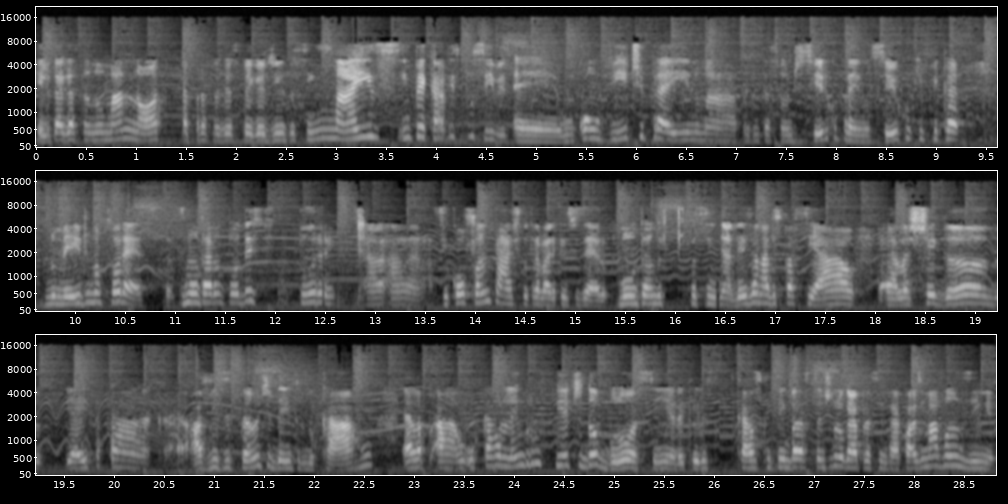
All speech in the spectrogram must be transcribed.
Ele tá gastando uma nota para fazer as pegadinhas assim mais impecáveis possíveis. É um convite para ir numa apresentação de circo, para ir no circo que fica no meio de uma floresta. Eles montaram toda a estrutura, a, a, ficou fantástico o trabalho que eles fizeram, montando tipo assim, desde a nave espacial, elas chegando, e aí tá a visitante dentro do carro. Ela, a, o carro lembra um Fiat Doblô, assim, é daqueles carros que tem bastante lugar para sentar, quase uma vanzinha.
